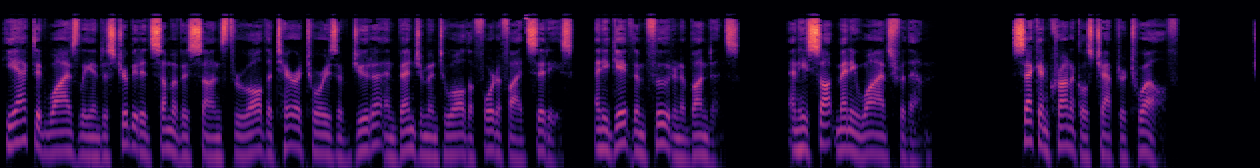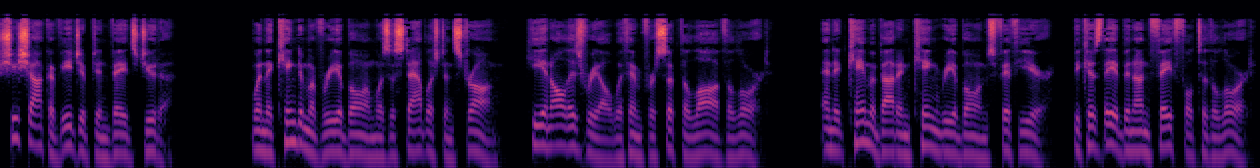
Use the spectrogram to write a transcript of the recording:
He acted wisely and distributed some of his sons through all the territories of Judah and Benjamin to all the fortified cities, and he gave them food in abundance. And he sought many wives for them. 2 Chronicles chapter 12. Shishak of Egypt invades Judah. When the kingdom of Rehoboam was established and strong, he and all Israel with him forsook the law of the Lord. And it came about in King Rehoboam's fifth year, because they had been unfaithful to the Lord,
